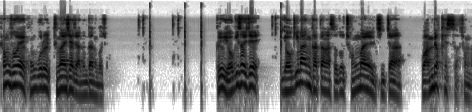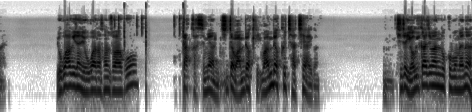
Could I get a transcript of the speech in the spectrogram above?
평소에 공부를 등한시하지 않는다는 거죠. 그리고 여기서 이제 여기만 갖다 놨어도 정말 진짜 완벽했어, 정말. 요거 하기 전에 요거 하나 선수하고 딱 갔으면 진짜 완벽해. 완벽 그 자체야, 이건. 음, 진짜 여기까지만 놓고 보면은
